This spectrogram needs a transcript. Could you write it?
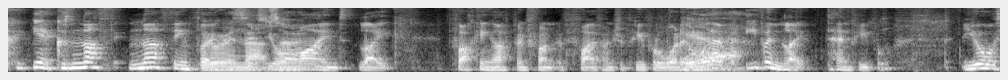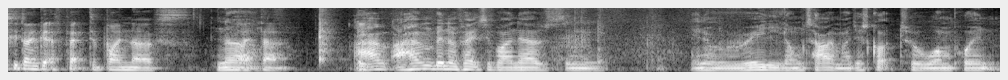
c- yeah because nothing nothing You're in focuses that your zone. mind like fucking up in front of 500 people or whatever, Yeah. whatever even like 10 people you obviously don't get affected by nerves No. like that I, have, I haven't been affected by nerves in in a really long time. I just got to one point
